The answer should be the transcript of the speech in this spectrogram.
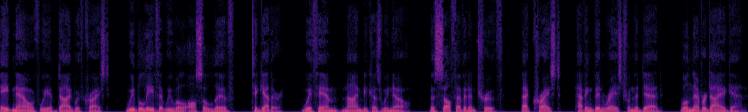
8. Now, if we have died with Christ, we believe that we will also live, together, with him. 9. Because we know, the self evident truth, that Christ, having been raised from the dead, will never die again,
